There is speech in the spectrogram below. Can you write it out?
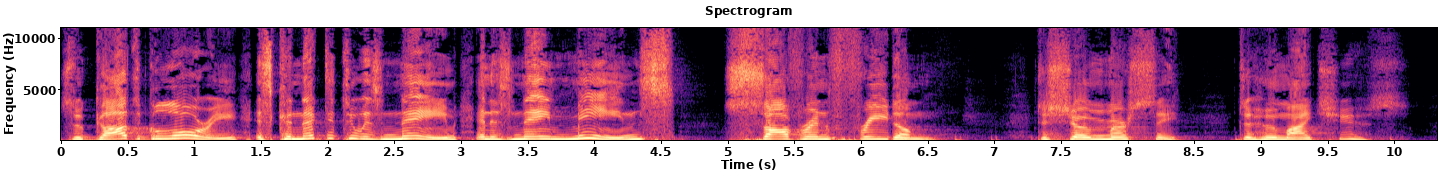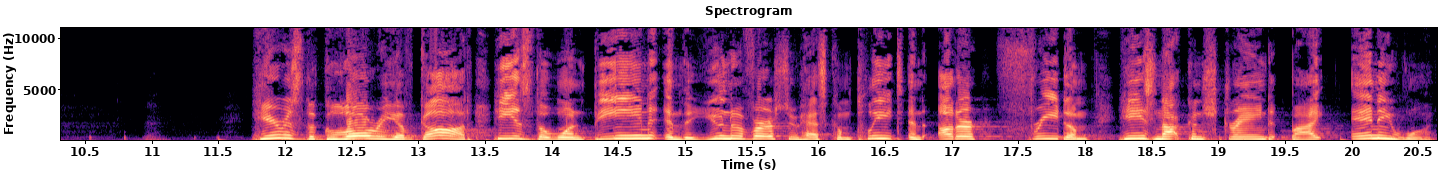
So God's glory is connected to his name, and his name means sovereign freedom to show mercy to whom I choose. Here is the glory of God. He is the one being in the universe who has complete and utter freedom. He's not constrained by anyone.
